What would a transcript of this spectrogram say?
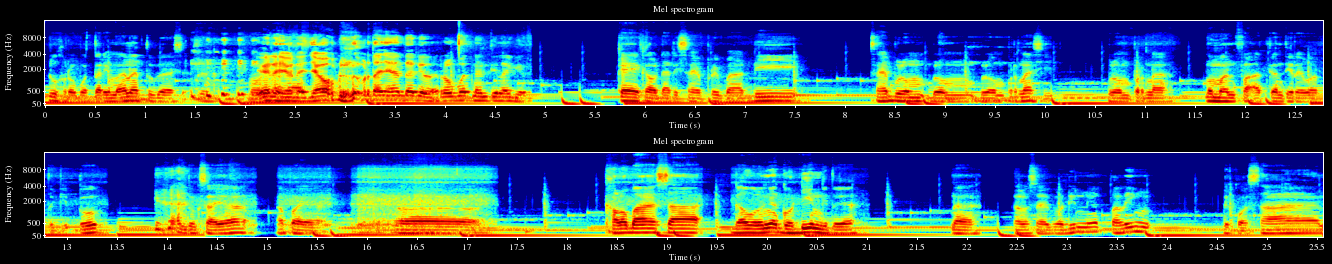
Duh robot dari mana tuh guys? Yaudah yaudah jawab dulu pertanyaan tadi lah robot nanti lagi. Oke, kalau dari saya pribadi, saya belum belum belum pernah sih, belum pernah memanfaatkan tirai warteg itu. Untuk saya apa ya? eh, kalau bahasa gaulnya godin gitu ya. Nah, kalau saya godin ya paling di kosan.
